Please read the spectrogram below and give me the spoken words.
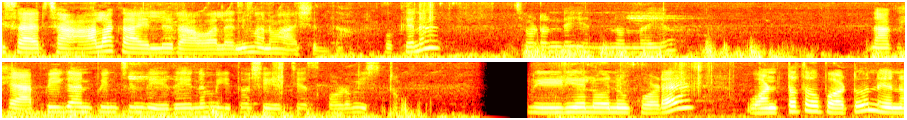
ఈసారి చాలా కాయలు రావాలని మనం ఆశిద్దాం. ఓకేనా? చూడండి ఎన్ని ఉన్నాయో నాకు హ్యాపీగా అనిపించింది ఏదైనా మీతో షేర్ చేసుకోవడం ఇష్టం. వీడియోలోనూ కూడా వంటతో పాటు నేను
